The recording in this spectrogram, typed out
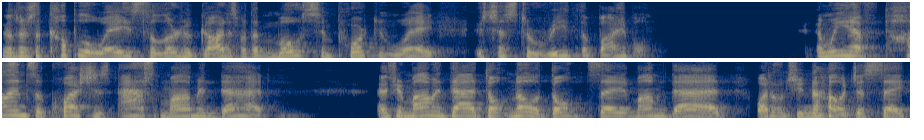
Now, there's a couple of ways to learn who God is, but the most important way is just to read the Bible. And when you have tons of questions, ask mom and dad. And if your mom and dad don't know, don't say, Mom, Dad, why don't you know? Just say,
